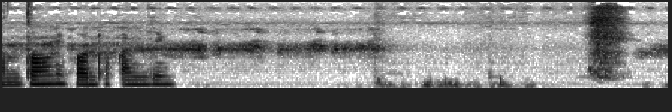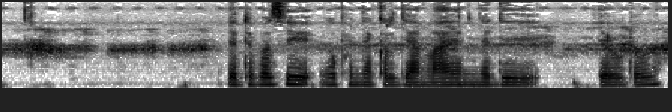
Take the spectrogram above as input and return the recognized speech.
kontol nih kodok anjing. Ya dia pasti nggak punya kerjaan lain jadi ya udahlah.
